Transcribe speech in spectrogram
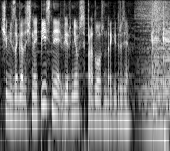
Чем не загадочная песня. Вернемся, продолжим, дорогие друзья. бутерброд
